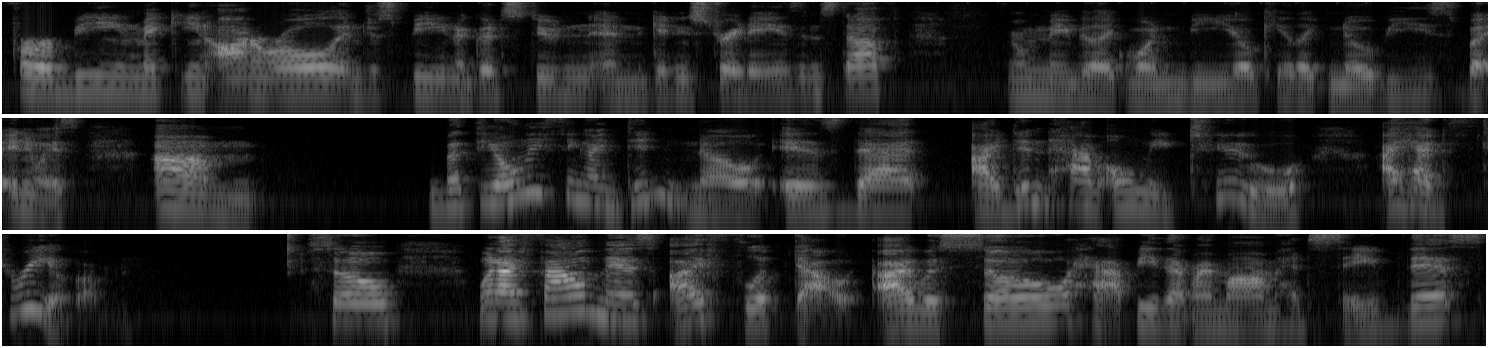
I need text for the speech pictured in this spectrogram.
For being making honor roll and just being a good student and getting straight A's and stuff. Or maybe like one B, okay, like no B's. But anyways, um but the only thing I didn't know is that I didn't have only two, I had three of them. So when I found this, I flipped out. I was so happy that my mom had saved this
